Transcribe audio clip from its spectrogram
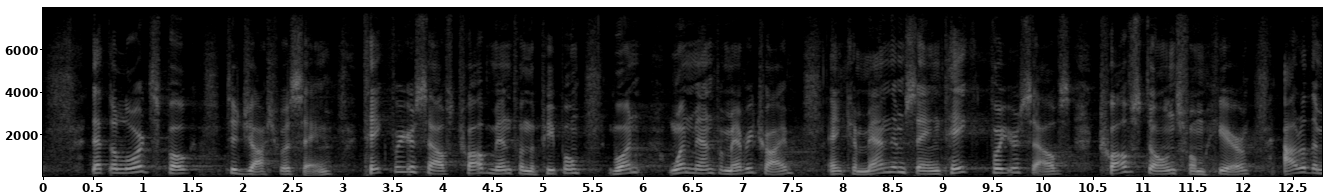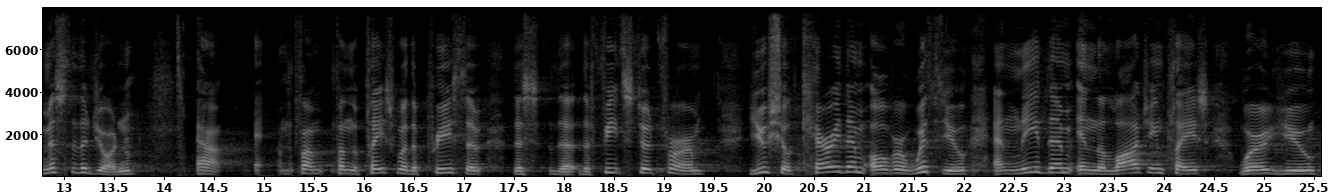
that the Lord spoke to Joshua, saying, Take for yourselves 12 men from the people, one, one man from every tribe, and command them, saying, Take for yourselves 12 stones from here, out of the midst of the Jordan. Uh, from, from the place where the priest, the, the, the feet stood firm, you shall carry them over with you and leave them in the lodging place where you,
